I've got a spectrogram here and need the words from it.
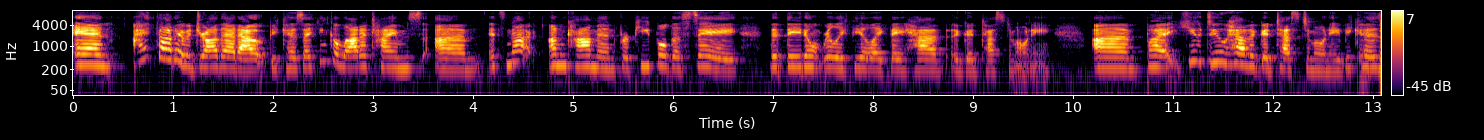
And I thought I would draw that out because I think a lot of times um, it's not uncommon for people to say that they don't really feel like they have a good testimony. Um, but you do have a good testimony because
